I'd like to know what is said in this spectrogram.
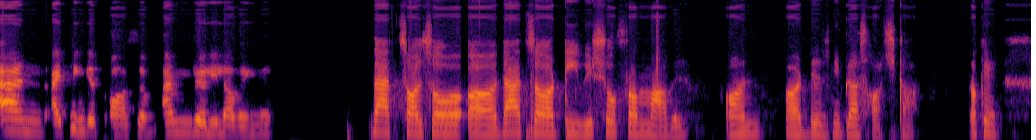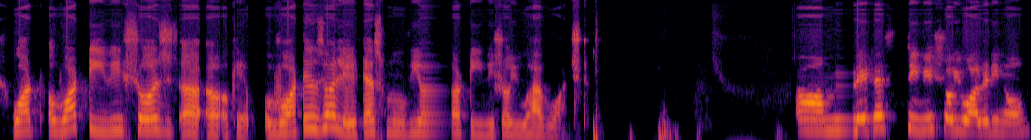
and I think it's awesome. I'm really loving it. That's also uh, that's a TV show from Marvel on uh, Disney Plus Hotstar. Okay. What what TV shows? Uh, uh, okay. What is your latest movie or TV show you have watched? Um, latest TV show you already know,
